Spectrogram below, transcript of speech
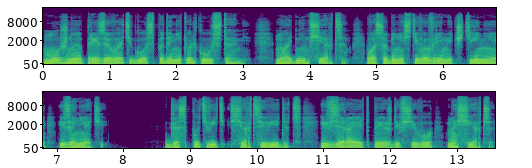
можно призывать Господа не только устами, но одним сердцем, в особенности во время чтения и занятий. Господь ведь сердцеведец и взирает прежде всего на сердце.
